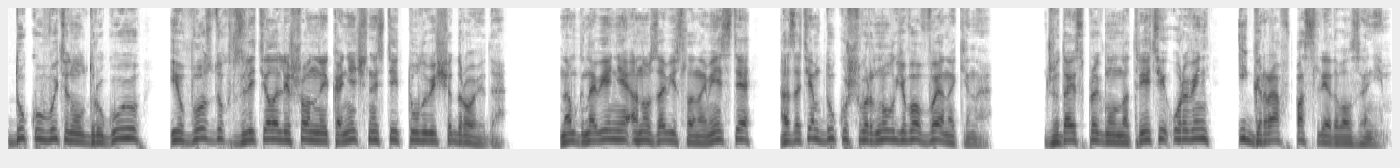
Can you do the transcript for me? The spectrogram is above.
Дуку вытянул другую, и в воздух взлетело лишенное конечностей туловище дроида. На мгновение оно зависло на месте, а затем Дуку швырнул его в Энакина. Джедай спрыгнул на третий уровень, и граф последовал за ним.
